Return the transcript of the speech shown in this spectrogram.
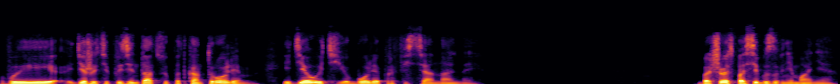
вы держите презентацию под контролем и делаете ее более профессиональной. Большое спасибо за внимание.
